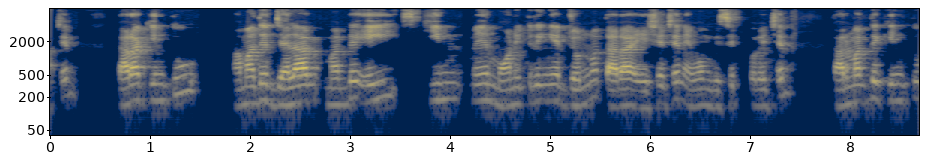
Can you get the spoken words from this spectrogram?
আছেন তারা কিন্তু আমাদের জেলার মধ্যে এই স্কিমের মনিটরিং এর জন্য তারা এসেছেন এবং ভিজিট করেছেন। তার মধ্যে কিন্তু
